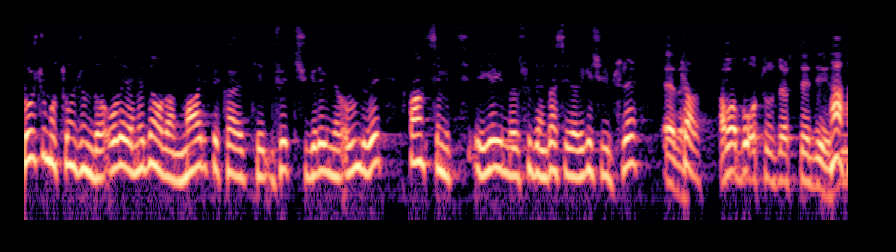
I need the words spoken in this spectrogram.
Soruşturma sonucunda olaya neden olan marif vekaleti müfettişi görevinden alındı ve antisemit e, yayınları sürdüren gazetelere geçici bir süre Evet. kal- Ama bu 34'te değil. Ha,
